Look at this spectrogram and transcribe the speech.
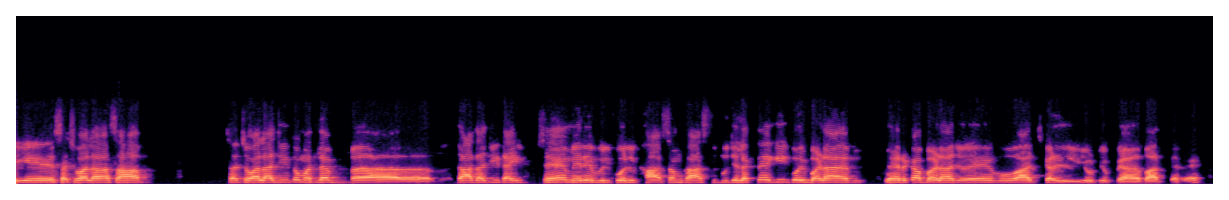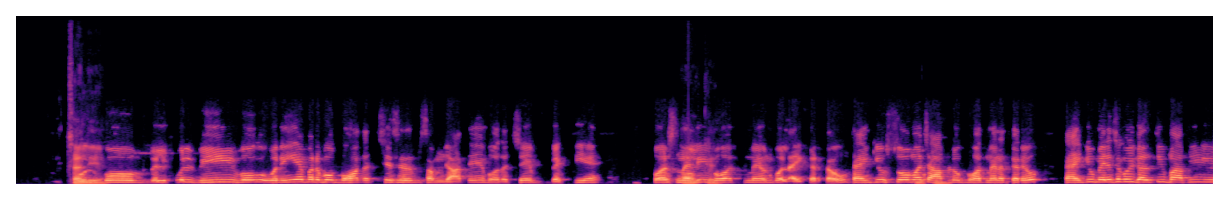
ये सचवाला साहब सचवाला जी तो मतलब दादाजी टाइप से हैं मेरे बिल्कुल खासम खास मुझे लगता है कि कोई बड़ा घर का बड़ा जो है वो आजकल यूट्यूब पे बात कर रहे हैं। उनको बिल्कुल भी वो वो नहीं है पर वो बहुत अच्छे से समझाते हैं बहुत अच्छे व्यक्ति हैं। Personally Okay. बहुत मैं उनको लाइक करता हूँ। थैंक यू सो मच आप लोग बहुत मेहनत कर रहे हो। थैंक यू मेरे से कोई गलती माफ़ी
